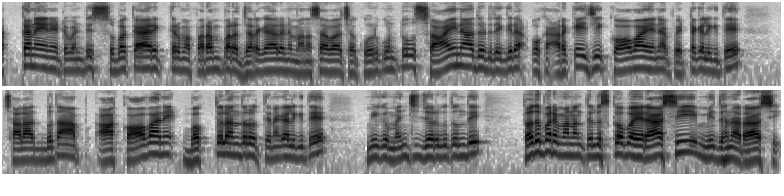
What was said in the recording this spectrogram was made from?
చక్కనైనటువంటి శుభ కార్యక్రమ పరంపర జరగాలని మనసావాచ కోరుకుంటూ సాయినాథుడి దగ్గర ఒక అరకేజీ కోవా అయినా పెట్టగలిగితే చాలా అద్భుతం. ఆ- ఆ కోవాని భక్తులందరూ తినగలిగితే మీకు మంచి జరుగుతుంది. తదుపరి మనం తెలుసుకోబోయే రాశి మిథున రాశి.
